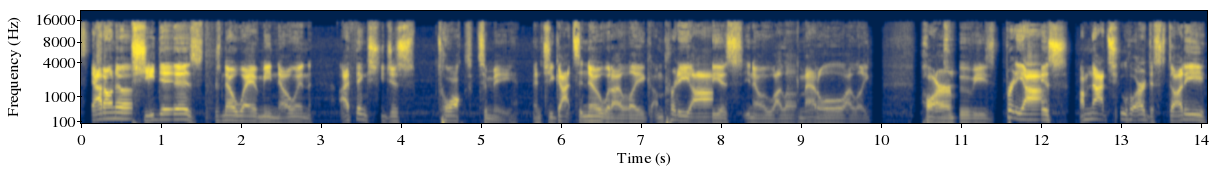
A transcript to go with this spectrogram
See, I don't know if she did this. There's no way of me knowing. I think she just talked to me and she got to know what I like. I'm pretty obvious, you know, I like metal, I like horror movies. Pretty obvious. I'm not too hard to study.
